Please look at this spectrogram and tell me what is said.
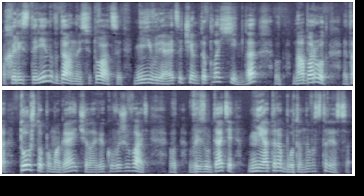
холестерин в данной ситуации не является чем-то плохим. Да? Вот, наоборот, это то, что помогает человеку выживать вот, в результате неотработанного стресса.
